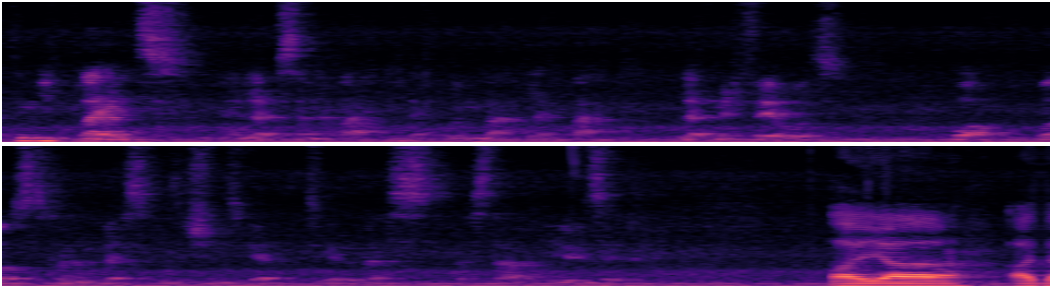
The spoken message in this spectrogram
I think you've played left centre back, left wing back, left back, left midfield. What what's kind of the best position to get to get the best best out of you? Is it? I, uh, I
